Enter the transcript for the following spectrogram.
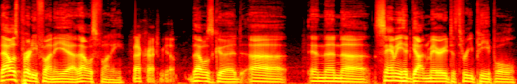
that was pretty funny. Yeah, that was funny. That cracked me up. That was good. Uh, and then uh, Sammy had gotten married to three people.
